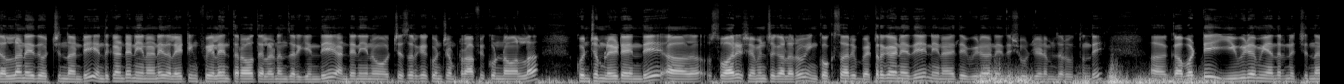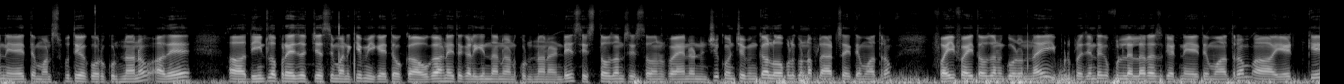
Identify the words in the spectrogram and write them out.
డల్ అనేది వచ్చిందండి. ఎందుకంటే నేను అనేది లైటింగ్ ఫెయిల్ అయిన తర్వాత వెళ్ళడం జరిగింది. అంటే నేను వచ్చేసరికి కొంచెం ట్రాఫిక్ ఉండడం వల్ల కొంచెం లేట్ అయింది. సారీ క్షమించగలరు. ఇంకొకసారి బెటర్గా అనేది నేనైతే వీడియో అనేది షూట్ చేయడం జరుగుతుంది. కాబట్టి ఈ వీడియో మీ అందరూ నచ్చిందని నేనైతే మనస్ఫూర్తిగా కోరుకుంటున్నాను. అదే దీంట్లో ప్రైజ్ వచ్చేసి మనకి మీకైతే ఒక అవగాహన అయితే కలిగిందని అనుకుంటున్నానండి. Six thousand six thousand five hundred నుంచి కొంచెం ఇంకా లోపలికి ఉన్న ఫ్లాట్స్ అయితే మాత్రం ఫైవ్ ఫైవ్ థౌసండ్ కూడా ఉన్నాయి. ఇప్పుడు ప్రజెంట్గా ఫుల్ ఎల్ఆర్ఎస్ గట్టిన అయితే మాత్రం ఎయిట్కి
